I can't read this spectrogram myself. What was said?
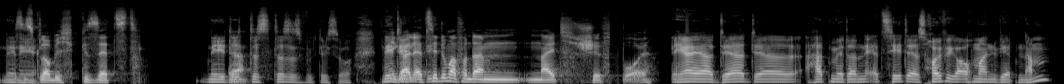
nee, es nee. ist, glaube ich, gesetzt. Nee, Ja. das, das ist wirklich so. Nee, Egal, den- erzähl du mal von deinem Night Shift Boy. Ja, ja, der, der hat mir dann erzählt, er ist häufiger auch mal in Vietnam.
